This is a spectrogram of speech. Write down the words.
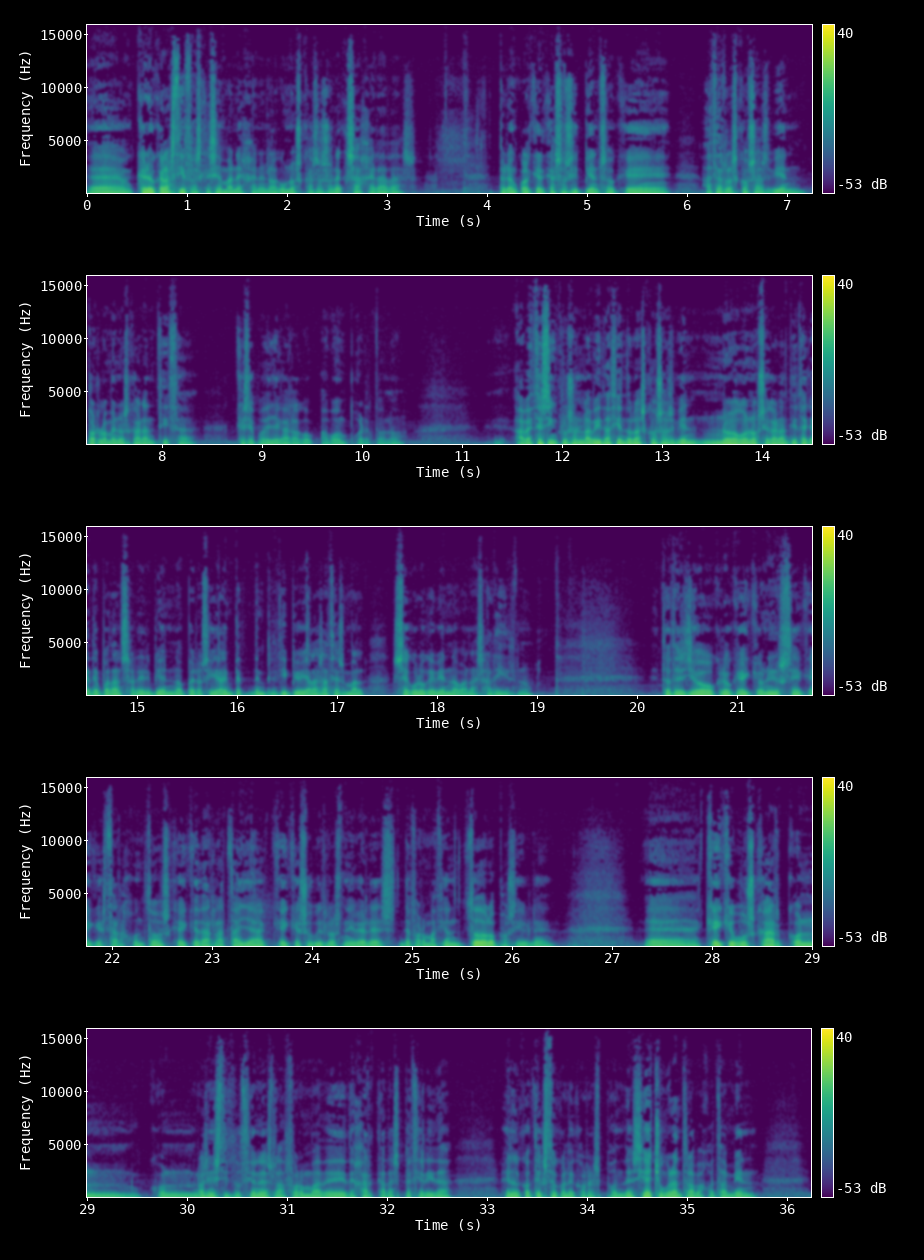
Eh, creo que las cifras que se manejan en algunos casos son exageradas pero en cualquier caso sí pienso que hacer las cosas bien por lo menos garantiza que se puede llegar a, a buen puerto, ¿no? A veces incluso en la vida haciendo las cosas bien no, no se garantiza que te puedan salir bien, ¿no? Pero si en principio ya las haces mal, seguro que bien no van a salir, ¿no? Entonces yo creo que hay que unirse, que hay que estar juntos, que hay que dar la talla, que hay que subir los niveles de formación todo lo posible, eh, que hay que buscar con, con las instituciones la forma de dejar cada especialidad en el contexto que le corresponde. Se ha hecho un gran trabajo también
